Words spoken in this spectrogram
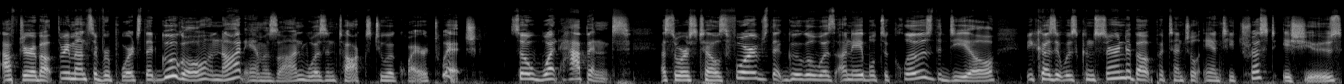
after about three months of reports that Google, not Amazon, was in talks to acquire Twitch. So, what happened? A source tells Forbes that Google was unable to close the deal because it was concerned about potential antitrust issues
